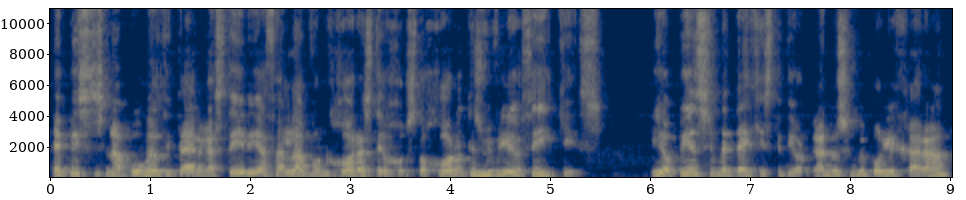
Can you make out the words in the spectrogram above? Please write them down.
Επίσης να πούμε ότι τα εργαστήρια θα λάβουν χώρα στη- στο χώρο της βιβλιοθήκης, η οποία συμμετέχει στη διοργάνωση με πολύ χαρά.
